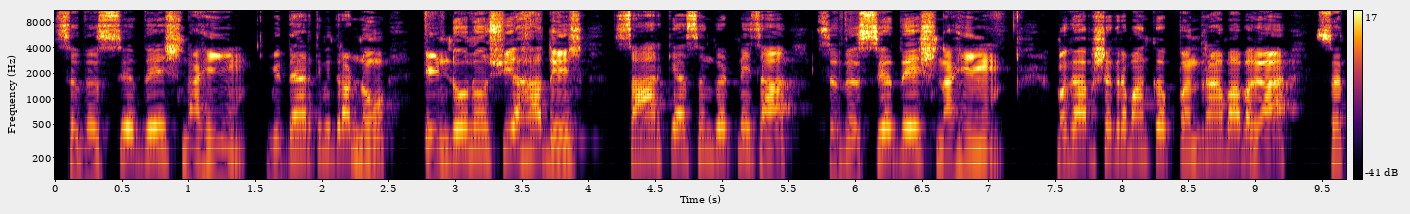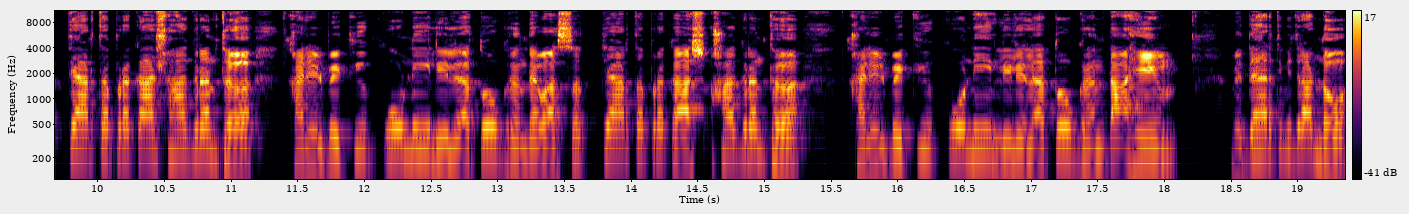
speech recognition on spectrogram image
सदस्य देश नाही? विद्यार्थी मित्रांनो इंडोनेशिया हा देश सार्क या संघटनेचा सदस्य देश नाही. बघा प्रश्न क्रमांक पंधरावा बघा सत्यार्थ प्रकाश हा ग्रंथ. खालीलपैकी कोणी लिहिलेला तो ग्रंथ आहे सत्यार्थ प्रकाश हा ग्रंथ. खालीलपैकी कोणी लिहिलेला तो ग्रंथ आहे. विद्यार्थी मित्रांनो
